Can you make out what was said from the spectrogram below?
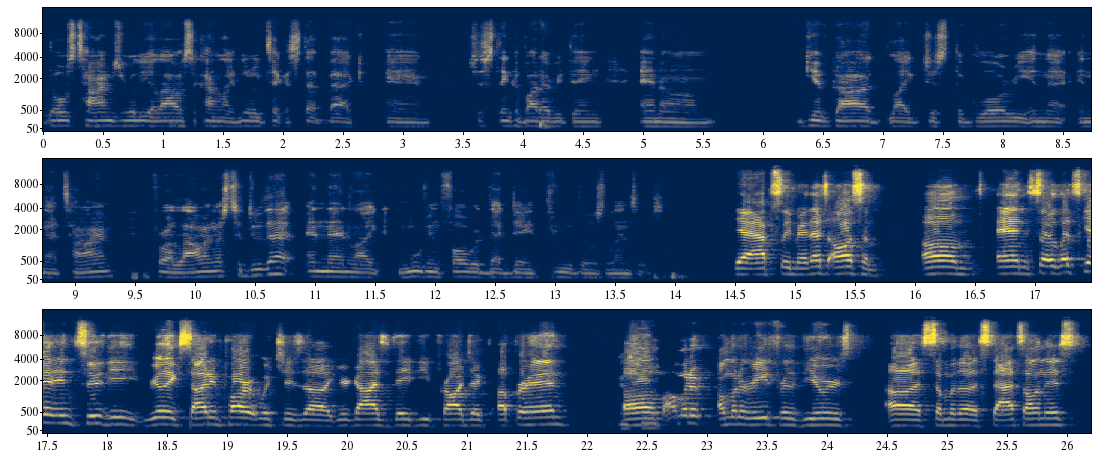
those times really allow us to kind of like literally take a step back and just think about everything and um give God like just the glory in that in that time for allowing us to do that and then like moving forward that day through those lenses. Yeah, absolutely, man. That's awesome. Um, and so let's get into the really exciting part, which is uh, your guys' debut project, Upper Hand. Um, I'm gonna I'm gonna read for the viewers uh, some of the stats on this,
